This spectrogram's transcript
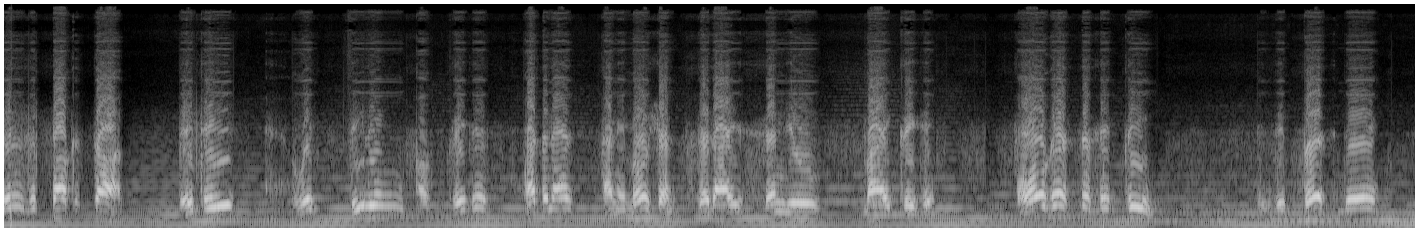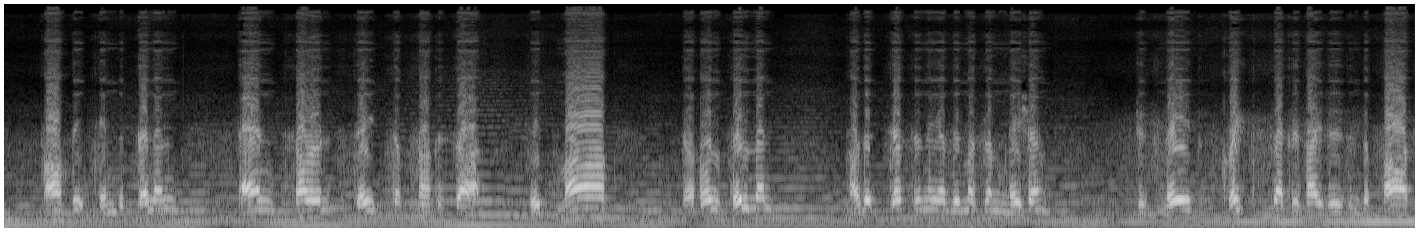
citizens of Pakistan, it is with feelings of greatest happiness and emotion that I send you my greeting. August the 15th is the birthday of the independent and sovereign state of Pakistan. It marks the fulfillment of the destiny of the Muslim nation, which has made great sacrifices in the past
